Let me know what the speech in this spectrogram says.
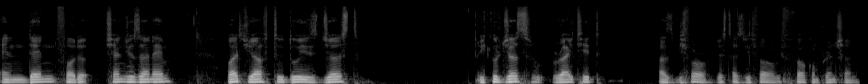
and then for the change username, what you have to do is just we could just write it as before, just as before, before comprehension.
